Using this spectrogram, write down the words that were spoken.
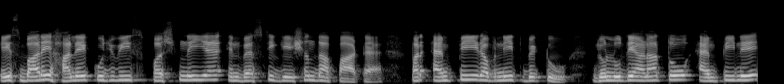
ਇਸ ਬਾਰੇ ਹਾਲੇ ਕੁਝ ਵੀ ਸਪਸ਼ਟ ਨਹੀਂ ਹੈ ਇਨਵੈਸਟੀਗੇਸ਼ਨ ਦਾ ਪਾਰਟ ਹੈ। ਪਰ ਐਮਪੀ ਰਵਨੀਤ ਬਿੱਟੂ, ਜੋ ਲੁਧਿਆਣਾ ਤੋਂ ਐਮਪੀ ਨੇ,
